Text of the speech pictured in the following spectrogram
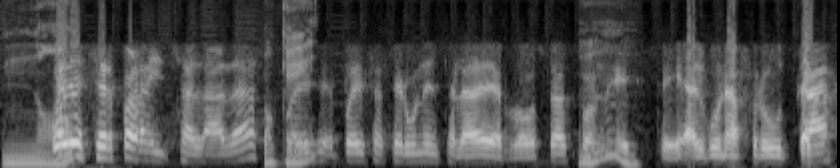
No. Puede ser para ensaladas, Ok. puedes, puedes hacer una ensalada de rosas con Mm. este alguna fruta,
